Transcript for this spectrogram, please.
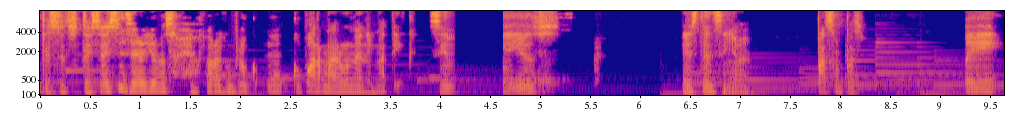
te, soy sincero, yo no sabía, por ejemplo, cómo, armar un animatic. Si ellos, ellos te enseñaban paso a paso. Fue,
